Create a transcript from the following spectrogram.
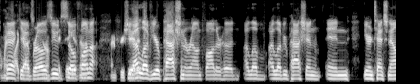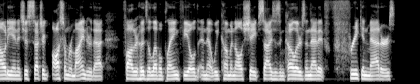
On my Heck yeah, bro, you know? dude, so fun. I, I appreciate. Dude, I love your passion around fatherhood. I love, I love your passion and your intentionality, and it's just such an awesome reminder that fatherhood's a level playing field, and that we come in all shapes, sizes, and colors, and that it freaking matters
